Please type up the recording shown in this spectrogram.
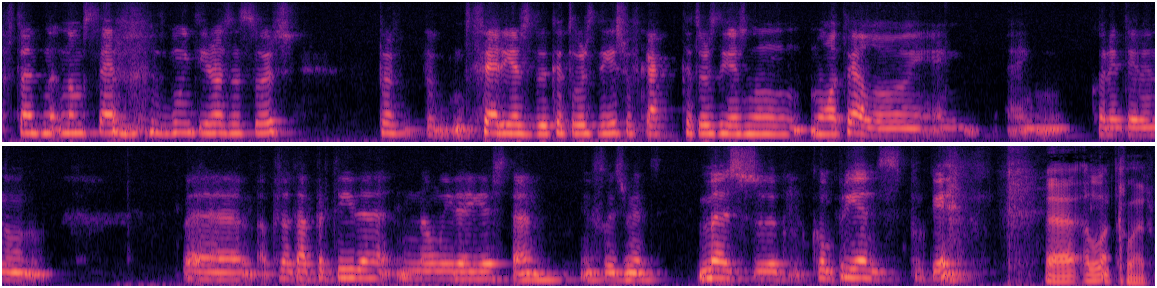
portanto não me serve de muito ir aos Açores para, de férias de 14 dias para ficar 14 dias num, num hotel ou em, em, em quarentena não. Uh, portanto, à partida não irei este ano, infelizmente. Mas uh, compreende-se porquê. Uh, claro.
